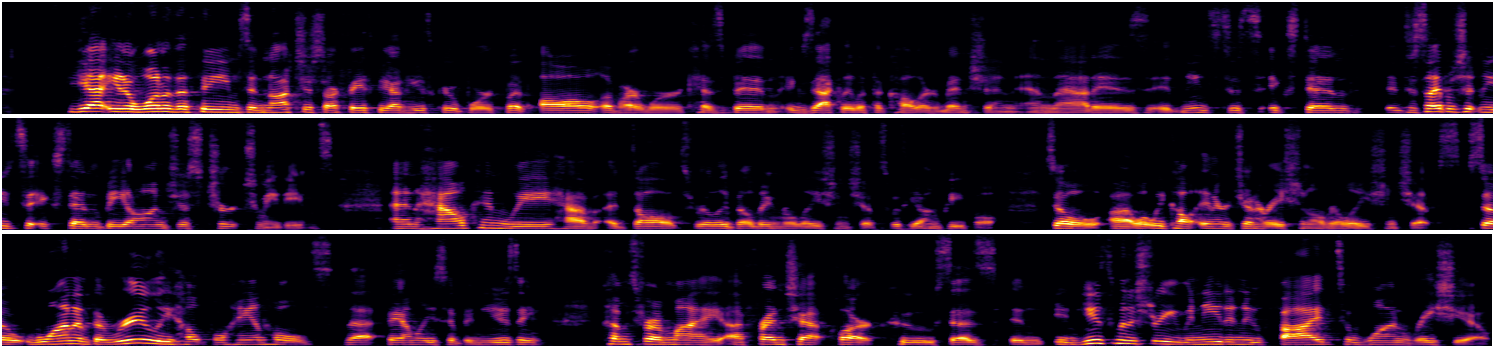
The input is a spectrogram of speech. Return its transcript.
Yeah, you know, one of the themes, and not just our Faith Beyond Youth Group work, but all of our work has been exactly what the caller mentioned, and that is it needs to extend, discipleship needs to extend beyond just church meetings. And how can we have adults really building relationships with young people? So, uh, what we call intergenerational relationships. So, one of the really helpful handholds that families have been using comes from my uh, friend Chap Clark, who says in, in youth ministry, we need a new five to one ratio.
